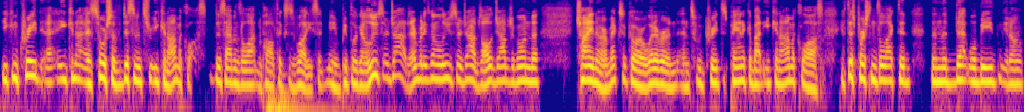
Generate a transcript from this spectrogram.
you can create a, a, source of dissonance through economic loss. This happens a lot in politics as well. You said you know, people are going to lose their jobs. Everybody's going to lose their jobs. All the jobs are going to China or Mexico or whatever. And, and so we create this panic about economic loss. If this person's elected, then the debt will be, you know,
